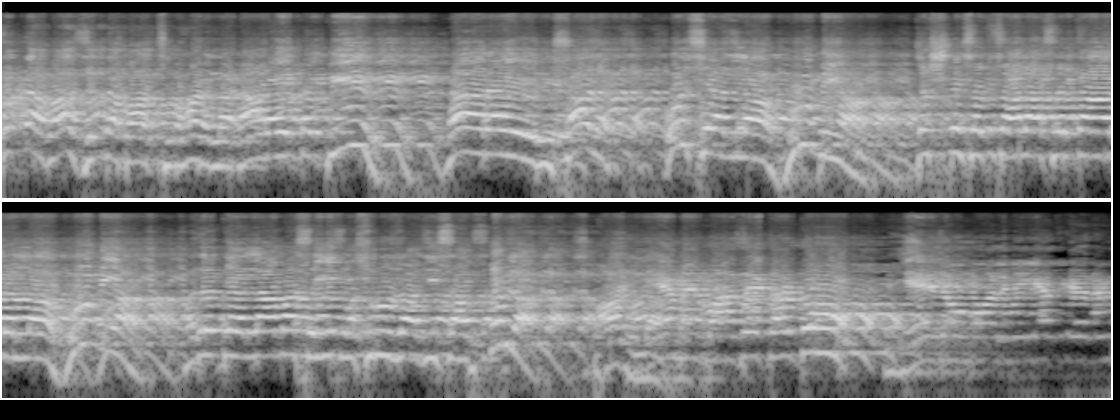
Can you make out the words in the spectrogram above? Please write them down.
जिंदाबाद जिंदाबाद अल्लाह नारे तकबीर नारे रिसालत उर्से अल्लाह मियाँ सत साला सरकार अल्लाह हू मियाँ हज़रत अल्लामा सैयद मसरूर राज़ी साहब किबला ये मैं वाजे कर दूँ ये जो मौलवियत के रंग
